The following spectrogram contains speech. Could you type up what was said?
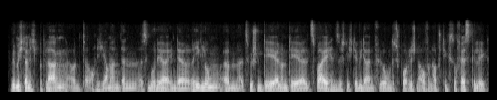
ich will mich da nicht beklagen und auch nicht jammern, denn es wurde ja in der Regelung ähm, zwischen DL und DL2 hinsichtlich der Wiedereinführung des sportlichen Auf- und Abstiegs so festgelegt.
